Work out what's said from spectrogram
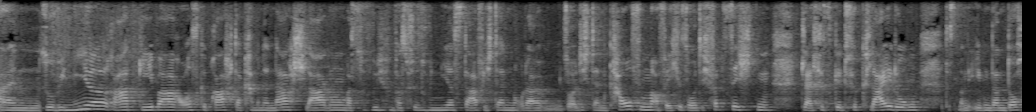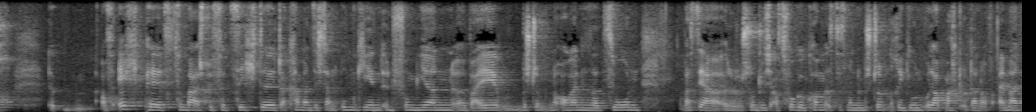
ein Souvenirratgeber rausgebracht. Da kann man dann nachschlagen, was, was für Souvenirs darf ich denn oder sollte ich denn kaufen, auf welche sollte ich verzichten. Gleiches gilt für Kleidung, dass man eben dann doch auf Echtpelz zum Beispiel verzichtet. Da kann man sich dann umgehend informieren äh, bei bestimmten Organisationen, was ja äh, schon durchaus vorgekommen ist, dass man in bestimmten Regionen Urlaub macht und dann auf einmal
